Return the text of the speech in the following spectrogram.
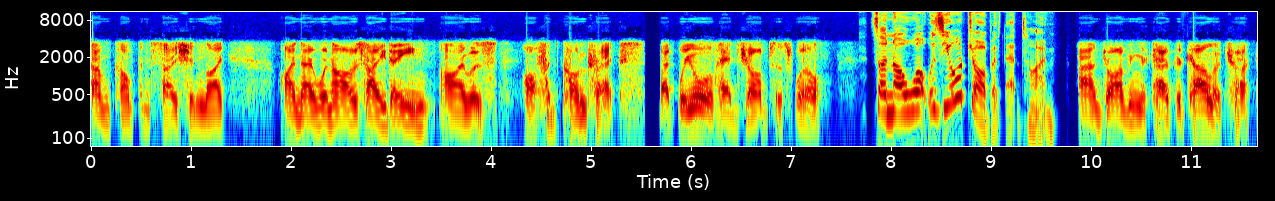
some compensation. Like I know when I was 18, I was offered contracts, but we all had jobs as well. So, Noel, what was your job at that time? Uh, driving a Coca-Cola truck.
